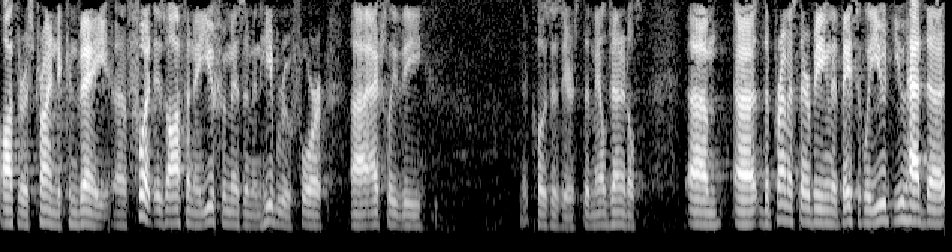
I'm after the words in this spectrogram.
author is trying to convey. Uh, foot is often a euphemism in Hebrew for uh, actually the close his ears, the male genitals. Um, uh, the premise there being that basically you you had uh,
